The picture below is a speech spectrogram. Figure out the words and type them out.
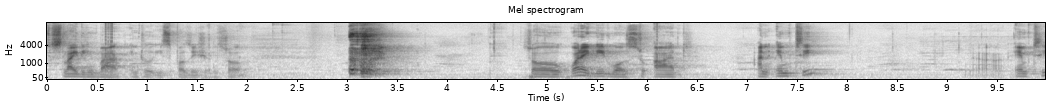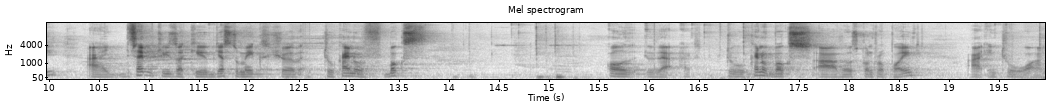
sliding back into its position. So so what I did was to add an empty uh, empty. I decided to use a cube just to make sure that to kind of box all the to kind of box uh, those control point uh, into one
